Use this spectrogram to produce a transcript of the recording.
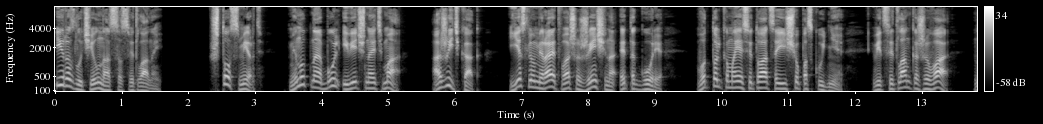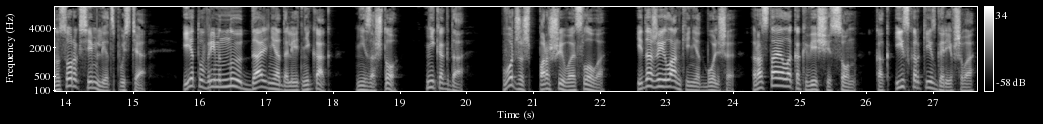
и разлучил нас со Светланой. Что смерть? Минутная боль и вечная тьма. А жить как? Если умирает ваша женщина, это горе. Вот только моя ситуация еще паскуднее. Ведь Светланка жива, но 47 лет спустя. И эту временную даль не одолеть никак. Ни за что. Никогда. Вот же ж паршивое слово. И даже Иланки нет больше растаяла, как вещий сон, как искорки сгоревшего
